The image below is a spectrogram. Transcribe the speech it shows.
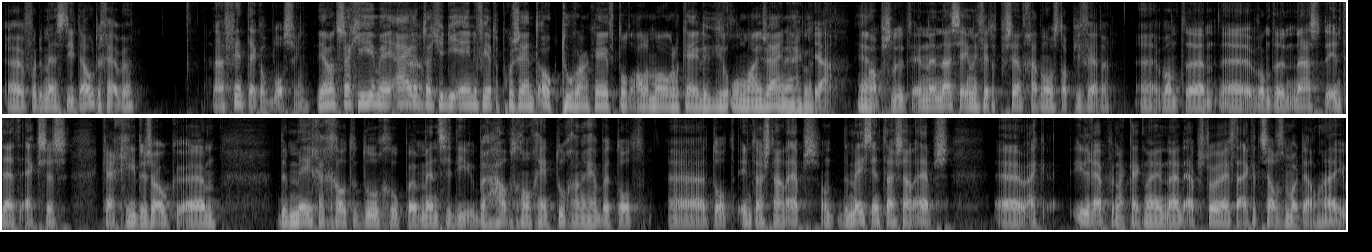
uh, voor de mensen die het nodig hebben. Naar een fintech-oplossing. Ja, want zeg je hiermee eigenlijk dat je die 41% ook toegang geeft tot alle mogelijkheden die er online zijn eigenlijk? Ja, ja. absoluut. En naast die 41% gaat nog een stapje verder. want want naast de internet access krijg je hier dus ook ehm, de mega grote doelgroepen mensen die überhaupt gewoon geen toegang hebben tot, uh, tot internationale apps. Want de meeste internationale apps, uh, iedere app, nou, kijk naar, naar de App Store, heeft eigenlijk hetzelfde model. Hè? Je,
